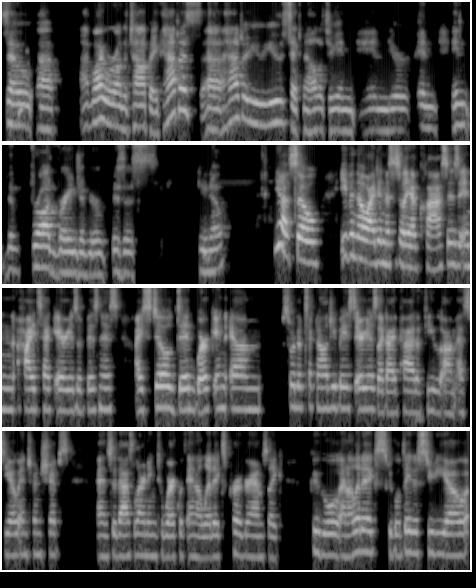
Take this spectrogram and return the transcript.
So uh, uh, while we're on the topic how does uh, how do you use technology in in your in in the broad range of your business? Do you know? Yeah so even though i didn't necessarily have classes in high tech areas of business i still did work in um, sort of technology based areas. Like I've had a few um, SEO internships, and so that's learning to work with analytics programs like Google Analytics, Google Data Studio,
